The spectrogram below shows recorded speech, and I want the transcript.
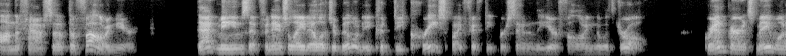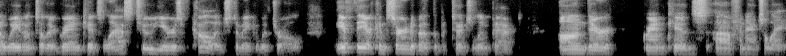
on the FAFSA the following year. That means that financial aid eligibility could decrease by 50% in the year following the withdrawal. Grandparents may want to wait until their grandkids' last two years of college to make a withdrawal if they are concerned about the potential impact on their grandkids' uh, financial aid.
